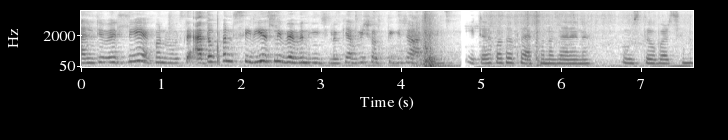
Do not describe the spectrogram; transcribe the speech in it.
আলটিমেটলি এখন বুঝতে এতক্ষণ সিরিয়াসলি ভেবে নিয়েছিল কি আমি সত্যি কিছু আনিনি। এটার কথা তো এখনও জানে না বুঝতেও পারছে না।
